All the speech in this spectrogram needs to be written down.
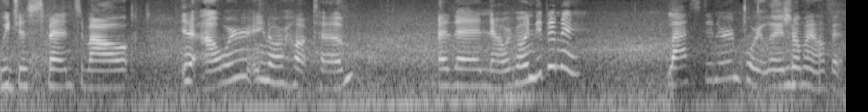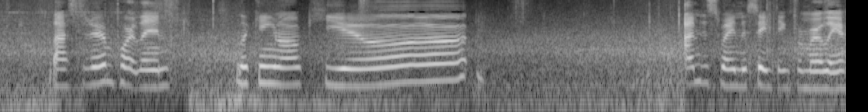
We just spent about an hour in our hot tub. And then now we're going to dinner. Last dinner in Portland. Show my outfit. Last dinner in Portland. Looking all cute. I'm just wearing the same thing from earlier.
